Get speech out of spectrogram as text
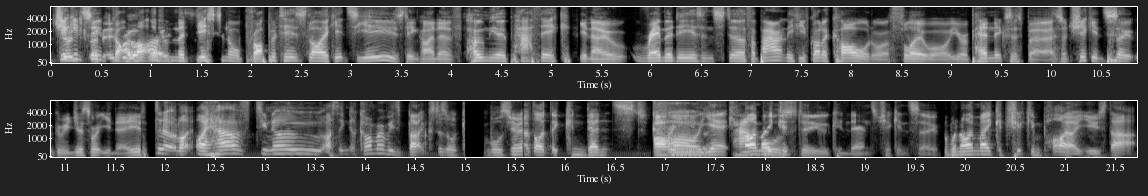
Chicken soup got a lot of medicinal properties like it's used in kind of homeopathic you know remedies and stuff apparently if you've got a cold or a flu or your appendix is burst a chicken soup can be just what you need I know, like I have. Do you know? I think I can't remember if it's Baxter's or Campbell's, you know, have, like the condensed. Oh yeah, I make Campbell's do condensed chicken soup. When I make a chicken pie, I use that.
